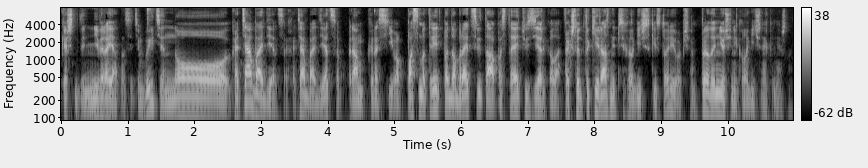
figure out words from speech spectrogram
Конечно, это невероятно с этим выйти, но хотя бы одеться, хотя бы одеться прям красиво, посмотреть, подобрать цвета, постоять у зеркала. Так что это такие разные психологические истории вообще. Правда, не очень экологичные, конечно.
